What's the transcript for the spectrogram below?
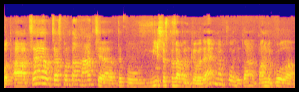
От, а це, ця спонтанна акція, типу, він ще сказав НКВД на вході, та? пан Микола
